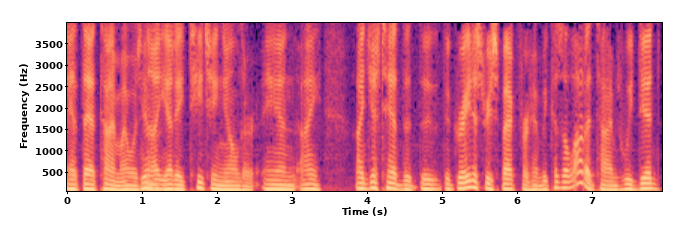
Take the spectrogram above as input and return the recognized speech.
at that time. I was Yeah. not yet a teaching elder, and I I just had the, the, the greatest respect for him because a lot of times we did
